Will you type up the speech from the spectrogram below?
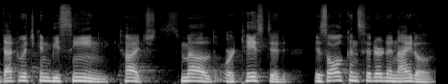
that which can be seen, touched, smelled, or tasted, is all considered an idol.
